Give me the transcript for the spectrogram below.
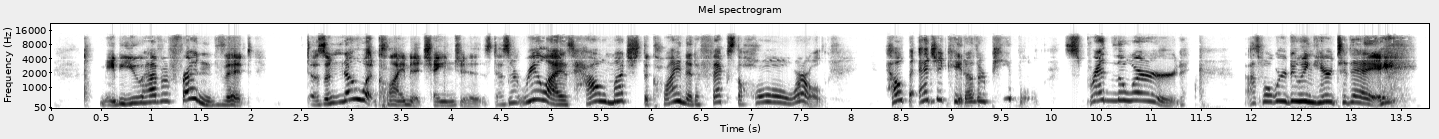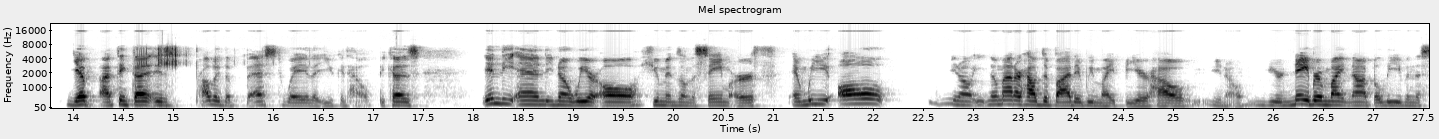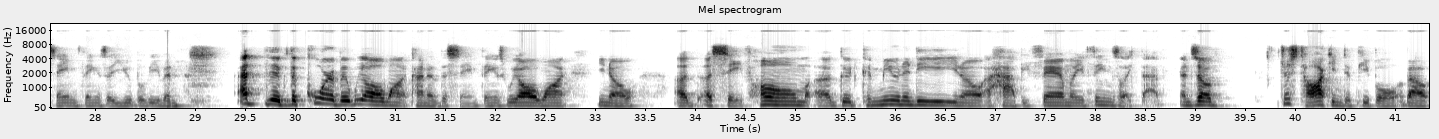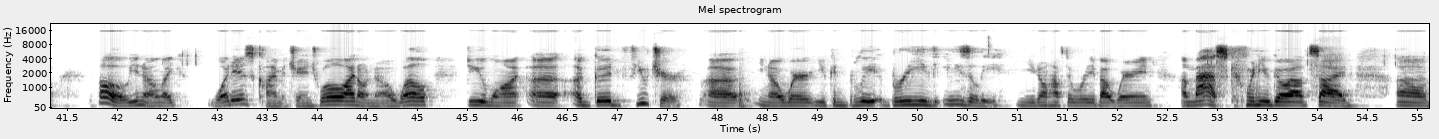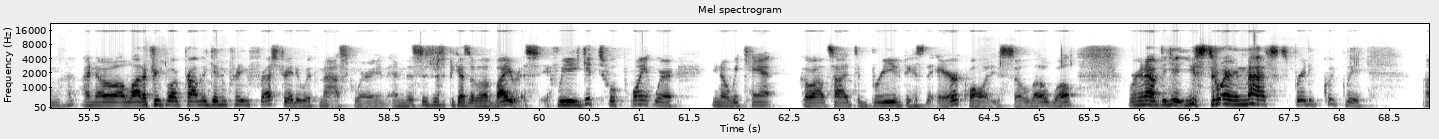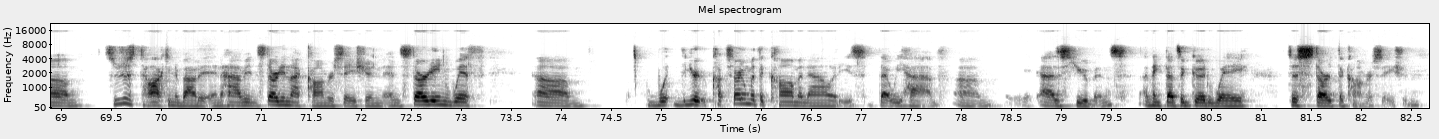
Maybe you have a friend that doesn't know what climate change is, doesn't realize how much the climate affects the whole world. Help educate other people. Spread the word. That's what we're doing here today. Yep, I think that is probably the best way that you could help because in the end, you know, we are all humans on the same earth and we all you know, no matter how divided we might be or how, you know, your neighbor might not believe in the same things that you believe in, at the, the core of it, we all want kind of the same things. We all want, you know, a, a safe home, a good community, you know, a happy family, things like that. And so just talking to people about, oh, you know, like, what is climate change? Well, I don't know. Well, do you want a, a good future, uh, you know, where you can ble- breathe easily you don't have to worry about wearing a mask when you go outside? Um, I know a lot of people are probably getting pretty frustrated with mask wearing, and this is just because of a virus. If we get to a point where, you know, we can't go outside to breathe because the air quality is so low, well, we're gonna have to get used to wearing masks pretty quickly. Um, so just talking about it and having starting that conversation and starting with um, what you're starting with the commonalities that we have um, as humans. I think that's a good way to start the conversation.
